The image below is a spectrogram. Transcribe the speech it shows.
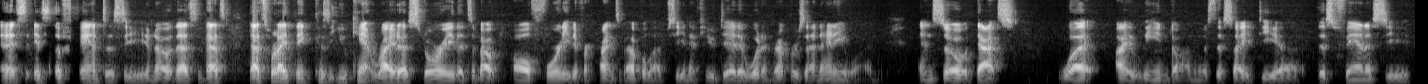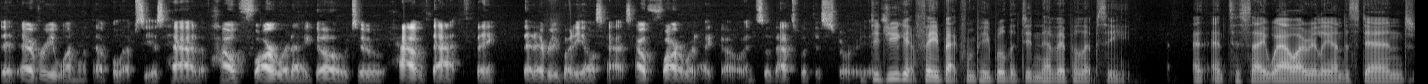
And it's it's the fantasy, you know. That's that's that's what I think because you can't write a story that's about all 40 different kinds of epilepsy, and if you did, it wouldn't represent anyone. And so that's what I leaned on was this idea, this fantasy that everyone with epilepsy has had of how far would I go to have that thing that everybody else has? How far would I go? And so that's what this story is. Did you get feedback from people that didn't have epilepsy, and, and to say, "Wow, I really understand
